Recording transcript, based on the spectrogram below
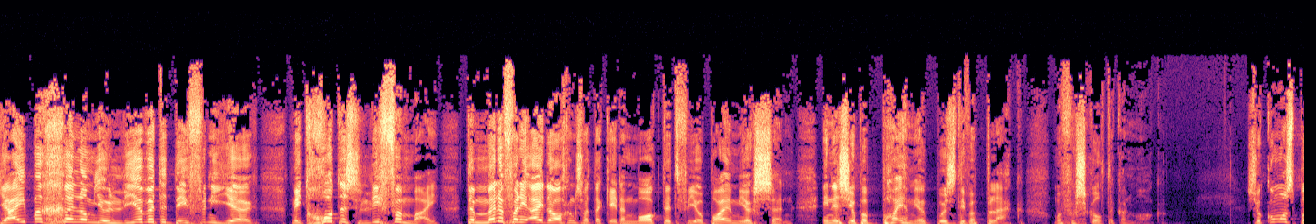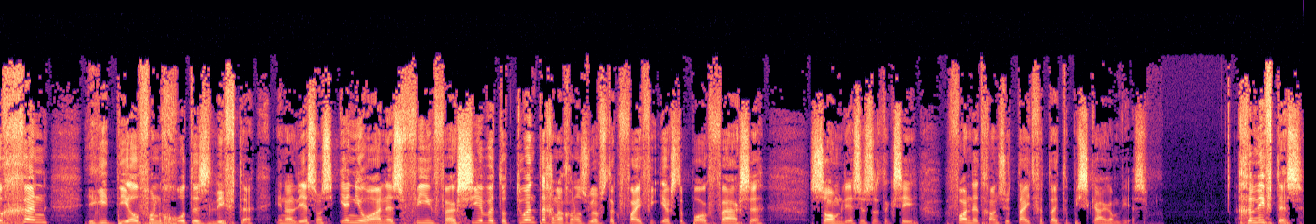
jy begin om jou lewe te definieer met God is lief vir my te midde van die uitdagings wat ek het, dan maak dit vir jou baie meer sin en is jy op 'n baie meer positiewe plek om 'n verskil te kan maak. So kom ons begin hierdie deel van God is liefde en dan lees ons 1 Johannes 4 vers 7 tot 20 en dan gaan ons hoofstuk 5 die eerste paar verse saam lees. Soos wat ek sê, van dit gaan so tyd vir tyd op die skerm wees. Geliefdes,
